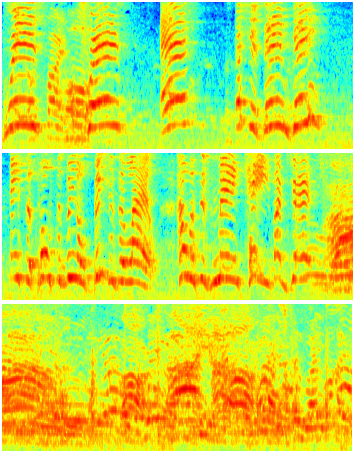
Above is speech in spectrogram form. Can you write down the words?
Riz. Trez, Av. That's your damn game? Ain't supposed to be no bitches allowed. How was this man cave? I jabbed. Wow. Wow. Wow. Wow. Wow. Wow. Wow. Wow.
